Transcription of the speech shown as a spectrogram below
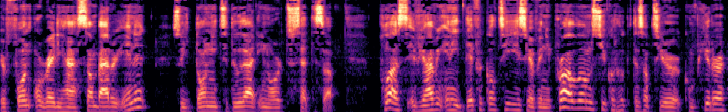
your phone already has some battery in it, so you don't need to do that in order to set this up. Plus, if you're having any difficulties, you have any problems, you could hook this up to your computer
